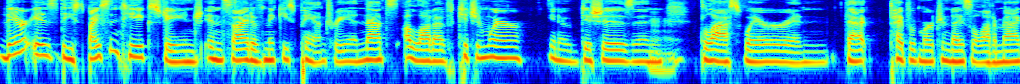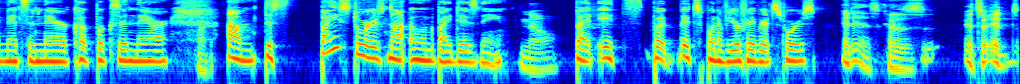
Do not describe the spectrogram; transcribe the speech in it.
There is the Spice and Tea Exchange inside of Mickey's Pantry, and that's a lot of kitchenware, you know, dishes and glassware and that type of merchandise, a lot of magnets in there, cookbooks in there. Um, the Spice store is not owned by Disney, no, but it's but it's one of your favorite stores. It is because it's it's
